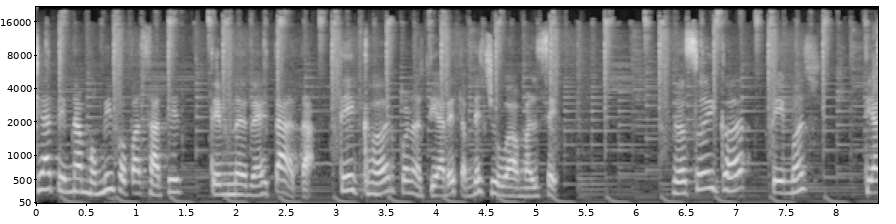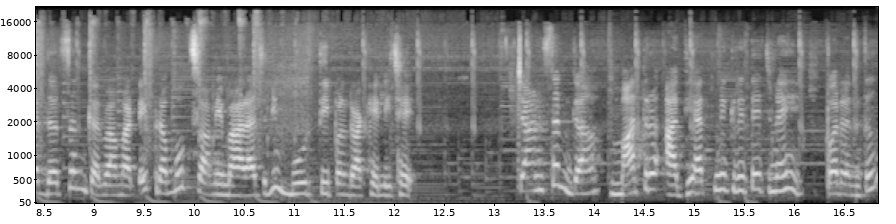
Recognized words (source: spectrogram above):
જ્યાં તેમના મમ્મી પપ્પા સાથે તેમને રહેતા હતા, તે ઘર પણ અત્યારે તમને જોવા મળશે. રસોઈ ઘર તેમજ ત્યાં દર્શન કરવા માટે પ્રમુખ સ્વામી મહારાજની મૂર્તિ પણ રાખેલી છે. ચાણસદ ગામ માત્ર આધ્યાત્મિક રીતે જ નહીં, પરંતુ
